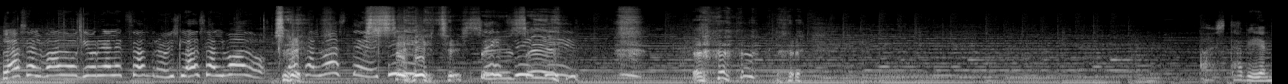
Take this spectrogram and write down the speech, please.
¡La ha salvado, Georgi Alexandrovich! ¡La ha salvado! Sí. ¡La salvaste! Sí, sí, sí, sí. sí. Ah, está bien.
